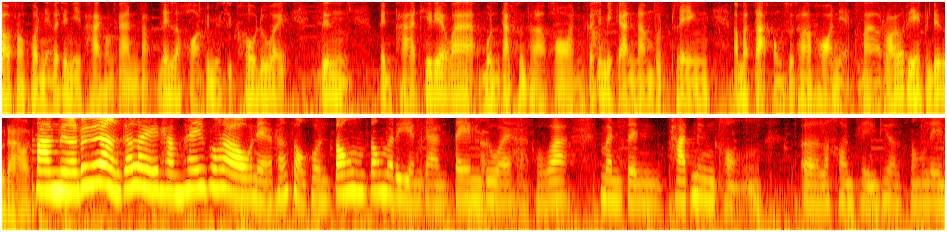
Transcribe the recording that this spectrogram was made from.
เราสองคนเนี่ยก็จะมีพาร์ทของการแบบเล่นละครเป็นมิวสิควลด้วย ซึ่งเป็นพาร์ทที่เรียกว่ามนรักสุนทรภรณ์ก็จะมีการนำบทเพลงอมตะของสุนทรภรณ์เนี่ยมาร้อยเรียงเป็นเรื่องราว ตามเนื้อเรื่องก็เลยทำให้พวกเราเนี่ยทั้งสองคนต้องต้องมาเรียนการเต้นครับ ด้วยค่ะ เพราะว่ามันเป็นพาร์ทหนึ่งของเอ่อละครเพลงที่เราต้องเล่น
